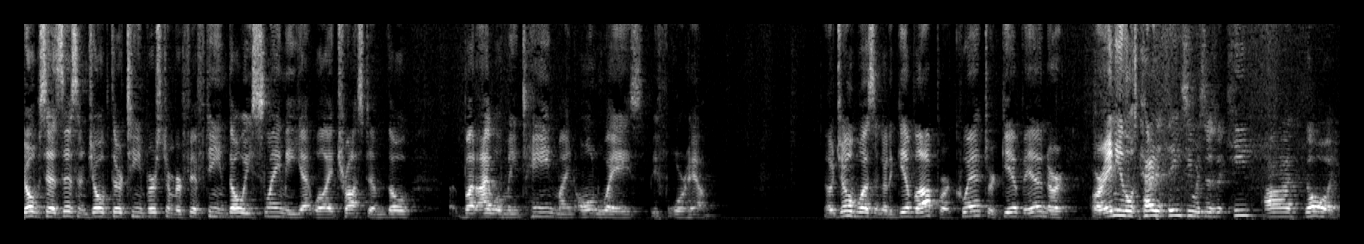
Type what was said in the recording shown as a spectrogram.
Job says this in Job 13, verse number 15 Though he slay me, yet will I trust him, though, but I will maintain mine own ways before him. No, Job wasn't going to give up or quit or give in or, or any of those kind of things. He was just going to keep on going.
